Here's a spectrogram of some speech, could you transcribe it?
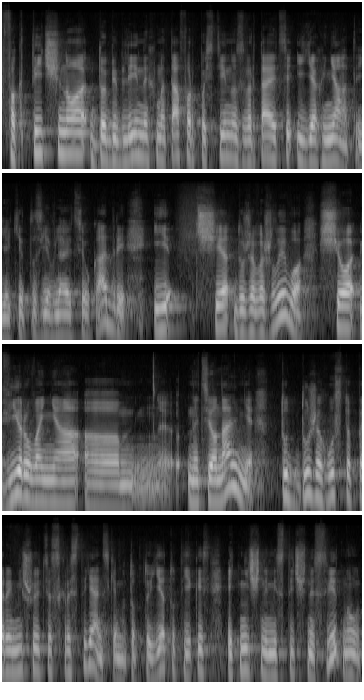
фактично до біблійних метафор постійно звертаються і ягняти, які то з'являються у кадрі. І ще дуже важливо, що вірування е, національні. Тут дуже густо перемішуються з християнськими, тобто є тут якийсь етнічний містичний світ, ну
